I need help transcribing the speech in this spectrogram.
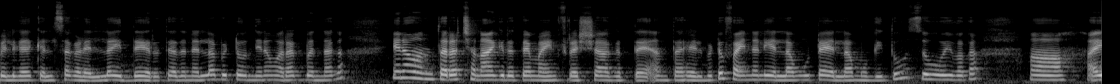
ಬೆಳಗ್ಗೆ ಕೆಲಸಗಳೆಲ್ಲ ಇದ್ದೇ ಇರುತ್ತೆ. ಅದನ್ನೆಲ್ಲ ಬಿಟ್ಟು ಒಂದಿನ ಹೊರಗೆ ಬಂದಾಗ ಏನೋ ಒಂಥರ ಚೆನ್ನಾಗಿರುತ್ತೆ ಮೈಂಡ್ ಫ್ರೆಶ್ ಆಗುತ್ತೆ ಅಂತ ಹೇಳಿಬಿಟ್ಟು ಫೈನಲಿ ಎಲ್ಲ ಊಟ ಎಲ್ಲ ಮುಗೀತು. ಸೊ ಇವಾಗ ಐ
